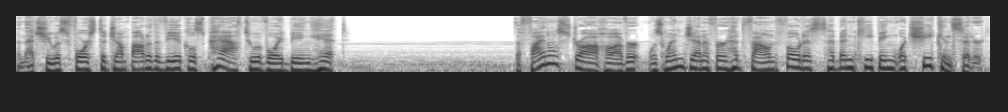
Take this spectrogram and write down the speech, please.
and that she was forced to jump out of the vehicle's path to avoid being hit. The final straw, however, was when Jennifer had found Fotis had been keeping what she considered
